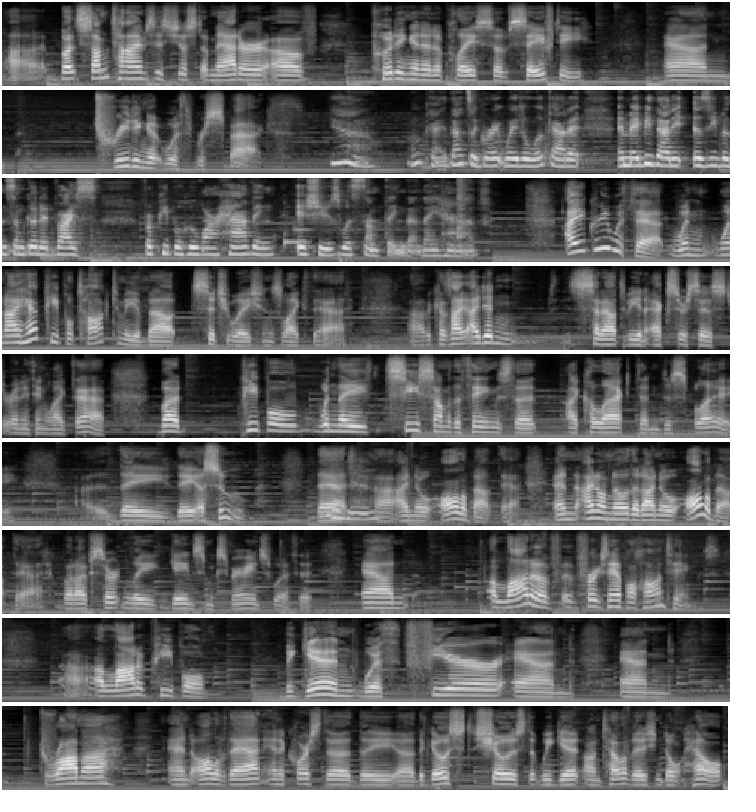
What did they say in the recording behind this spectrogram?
Uh, but sometimes it's just a matter of putting it in a place of safety and treating it with respect. Yeah. Okay, that's a great way to look at it. And maybe that is even some good advice for people who are having issues with something that they have. I agree with that. When when I have people talk to me about situations like that, uh, because I, I didn't set out to be an exorcist or anything like that, but people when they see some of the things that I collect and display, uh, they they assume that Mhm. uh, I know all about that, and I don't know that I know all about that, but I've certainly gained some experience with it, and a lot of, for example, hauntings. Uh, a lot of people begin with fear and and drama and all of that, and of course the the uh, the ghost shows that we get on television don't help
